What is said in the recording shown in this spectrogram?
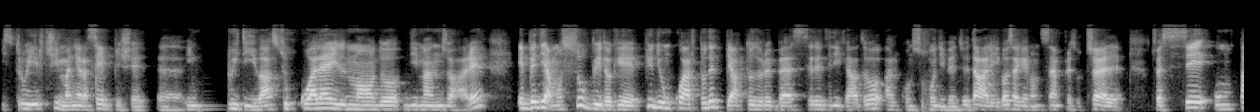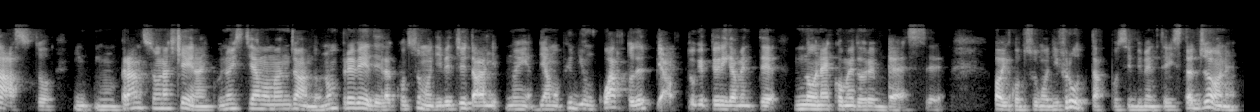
istruirci in maniera semplice, eh, intuitiva, su qual è il modo di mangiare e vediamo subito che più di un quarto del piatto dovrebbe essere dedicato al consumo di vegetali, cosa che non sempre succede. Cioè se un pasto, un pranzo o una cena in cui noi stiamo mangiando non prevede il consumo di vegetali, noi abbiamo più di un quarto del piatto che teoricamente non è come dovrebbe essere. Poi il consumo di frutta, possibilmente di stagione,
